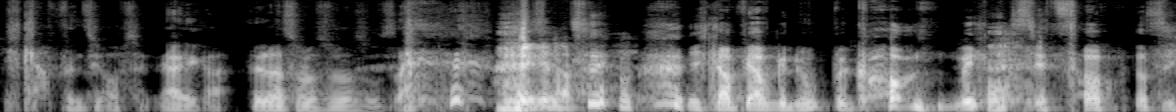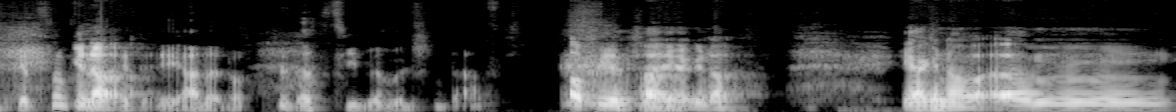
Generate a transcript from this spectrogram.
Ich glaube, wenn sie aufsetzen. Ja, egal. Will das oder so, sein. genau. Ich glaube, wir haben genug bekommen. Mich ist jetzt auch, dass ich jetzt noch genau. noch für das Team wünschen darf. Auf jeden Fall, ja, genau. Ja, genau. Ähm,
